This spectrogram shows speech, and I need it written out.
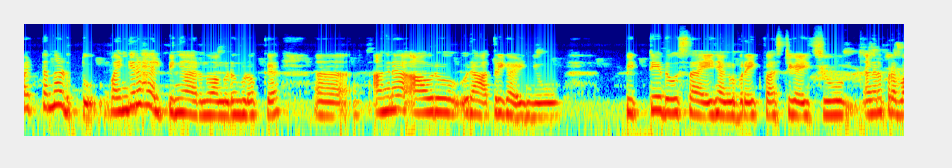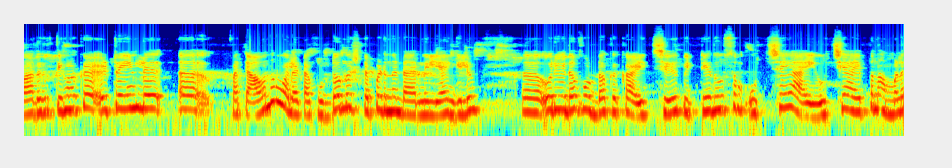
പെട്ടെന്ന് അടുത്തു. ഭയങ്കര ഹെൽപ്പിംഗ് ആയിരുന്നു അങ്ങോട്ടും ഇങ്ങോട്ടും ഒക്കെ അങ്ങനെ ആ ഒരു രാത്രി കഴിഞ്ഞു. പിറ്റേ ദിവസമായി ഞങ്ങൾ ബ്രേക്ക്ഫാസ്റ്റ് കഴിച്ചു. അങ്ങനെ പ്രഭാത കൃത്യങ്ങളൊക്കെ ട്രെയിനിൽ പറ്റാവുന്ന പോലെ കേട്ടോ ഫുഡൊന്നും ഇഷ്ടപ്പെടുന്നുണ്ടായിരുന്നില്ല എങ്കിലും ഒരുവിധം ഫുഡൊക്കെ കഴിച്ച് പിറ്റേ ദിവസം ഉച്ചയായി. ഉച്ചയായപ്പോൾ നമ്മൾ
